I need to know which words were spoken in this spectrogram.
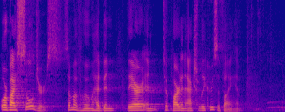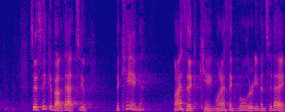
or by soldiers, some of whom had been there and took part in actually crucifying him. So think about that too. The king, when I think king, when I think ruler even today,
